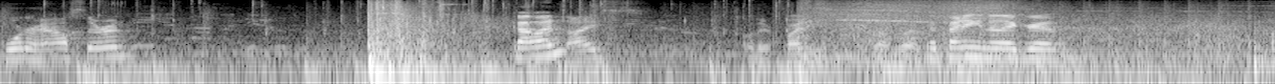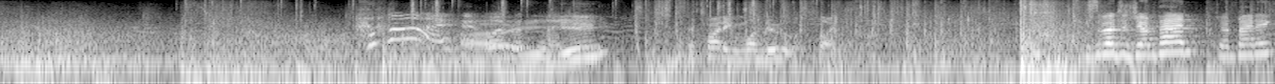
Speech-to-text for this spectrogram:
Corner house they're in. Got one. Nice. Oh, they're fighting in southwest. They're fighting another group. I hit one with my Aye. They're fighting one dude it looks like. He's about to jump pad. Jump padding.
